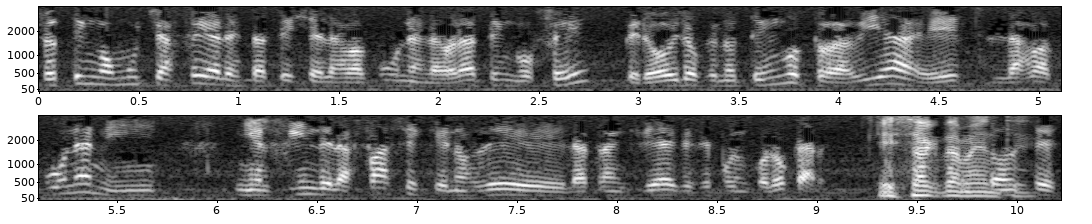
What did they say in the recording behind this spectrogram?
Yo tengo mucha fe a la estrategia de las vacunas, la verdad tengo fe, pero hoy lo que no tengo todavía es las vacunas ni, ni el fin de las fases que nos dé la tranquilidad de que se pueden colocar. Exactamente. Entonces,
